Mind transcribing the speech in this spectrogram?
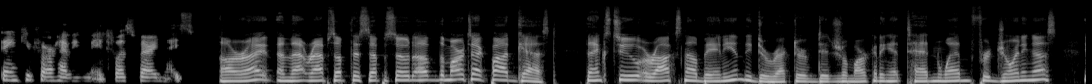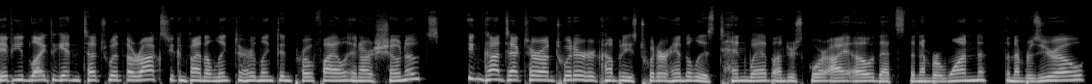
Thank you for having me. It was very nice. All right. And that wraps up this episode of the Martech Podcast. Thanks to Araks Nalbandyan, the Director of Digital Marketing at 10web, for joining us. If you'd like to get in touch with Araks, you can find a link to her LinkedIn profile in our show notes. You can contact her on Twitter. Her company's Twitter handle is 10web underscore IO. That's the number one, the number zero,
